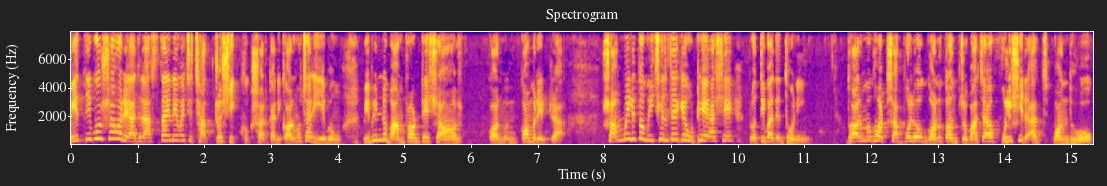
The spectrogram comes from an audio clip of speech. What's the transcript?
মেদিনীপুর শহরে আজ রাস্তায় নেমেছে ছাত্র, শিক্ষক, সরকারি কর্মচারী এবং বিভিন্ন বামফ্রন্টের কমরেডরা। সম্মিলিত মিছিল থেকে উঠে আসে প্রতিবাদের ধ্বনি। ধর্মঘট সফল হোক, গণতন্ত্র বাঁচাও পুলিশের আজ বন্ধ হোক।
